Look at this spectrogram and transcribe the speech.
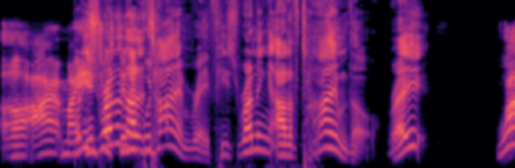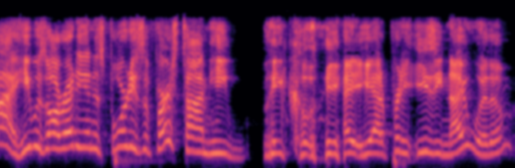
Uh, I my but he's interest running in out of would, time, Rafe. He's running out of time, though, right? Why? He was already in his 40s the first time he he he had a pretty easy night with him.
